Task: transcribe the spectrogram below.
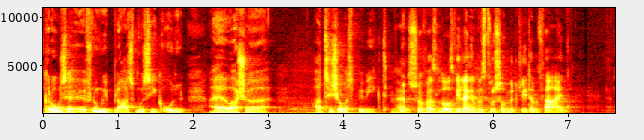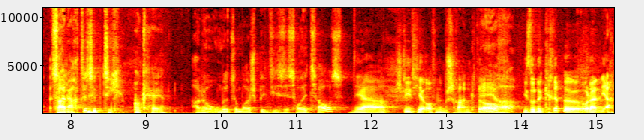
Große Eröffnung mit Blasmusik und äh, war schon, hat sich schon was bewegt. Ja, ist schon was los. Wie lange bist du schon Mitglied im Verein? Seit 78 Okay. Hat da oben zum Beispiel dieses Holzhaus. Ja, steht hier auf einem Schrank drauf. Ja. Wie so eine Krippe. Oder ach,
